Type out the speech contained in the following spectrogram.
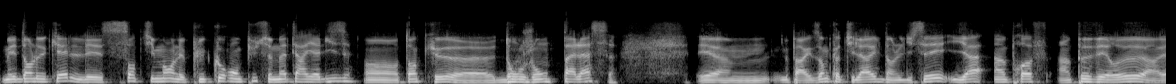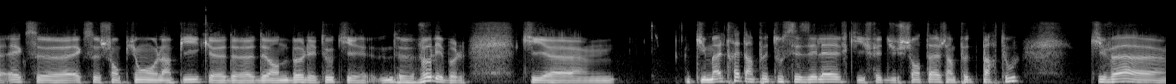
mais dans lequel les sentiments les plus corrompus se matérialisent en tant que euh, donjon, palace. Et euh, par exemple, quand il arrive dans le lycée, il y a un prof un peu véreux, ex ex champion olympique de, handball et tout, qui est de volleyball, qui euh, qui maltraite un peu tous ses élèves, qui fait du chantage un peu de partout, qui va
